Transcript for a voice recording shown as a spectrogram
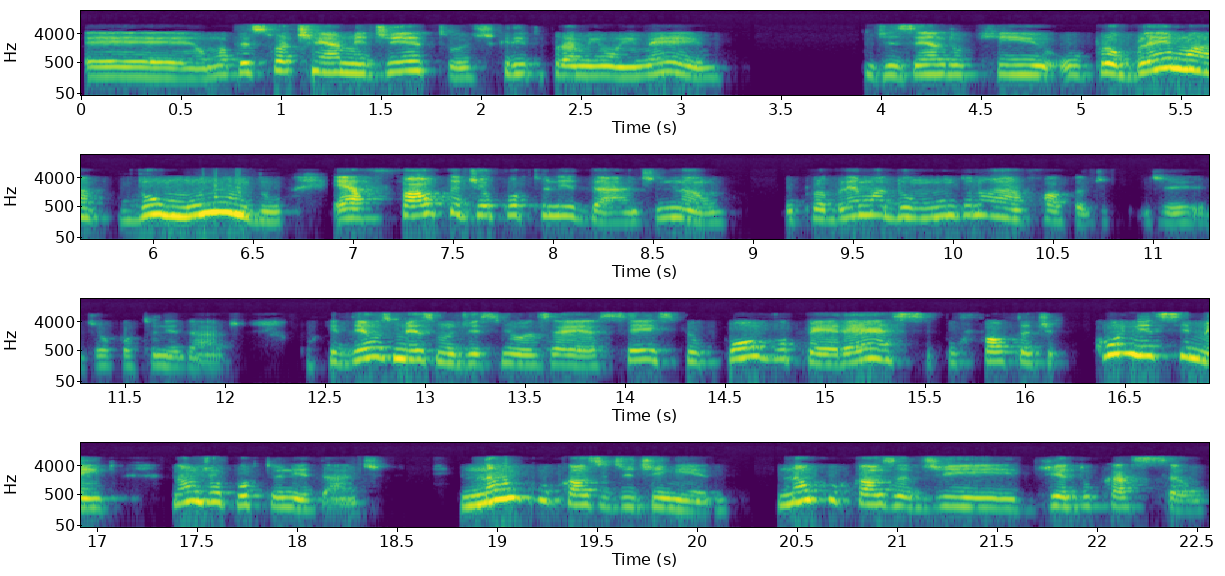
é, uma pessoa tinha me dito, escrito para mim um e-mail, dizendo que o problema do mundo é a falta de oportunidade. Não. O problema do mundo não é a falta de, de, de, oportunidade. Porque Deus mesmo disse em Oséias 6 que o povo perece por falta de conhecimento, não de oportunidade. Não por causa de dinheiro, não por causa de, de educação,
